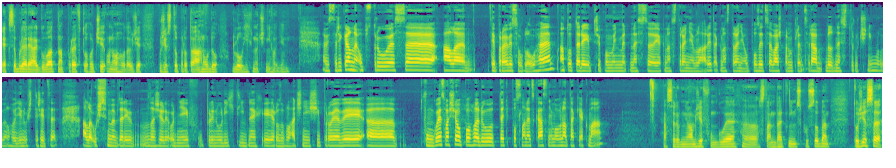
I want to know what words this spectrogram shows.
jak se bude reagovat na projev toho či onoho. Takže může se to protáhnout do dlouhých nočních hodin. A vy jste říkal, neobstruuje se, ale ty projevy jsou dlouhé a to tedy připomeňme dnes jak na straně vlády, tak na straně opozice. Váš pan předseda byl dnes stručný, mluvil hodinu 40, ale už jsme tady zažili od něj v uplynulých týdnech i rozvláčnější projevy. Eh, funguje z vašeho pohledu teď poslanecká sněmovna tak, jak má? Já se domnívám, že funguje eh, standardním způsobem. To, že se eh,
